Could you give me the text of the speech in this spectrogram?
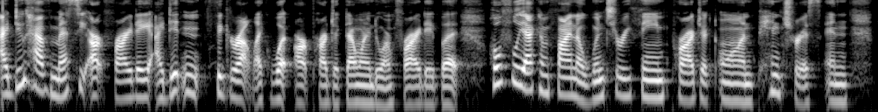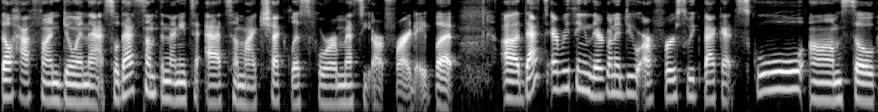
I do have Messy Art Friday. I didn't figure out like what art project I want to do on Friday, but hopefully I can find a wintry theme project on Pinterest and they'll have fun doing that. So that's something I need to add to my checklist for Messy Art Friday. But uh, that's everything they're going to do our first week back at school. Um, so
